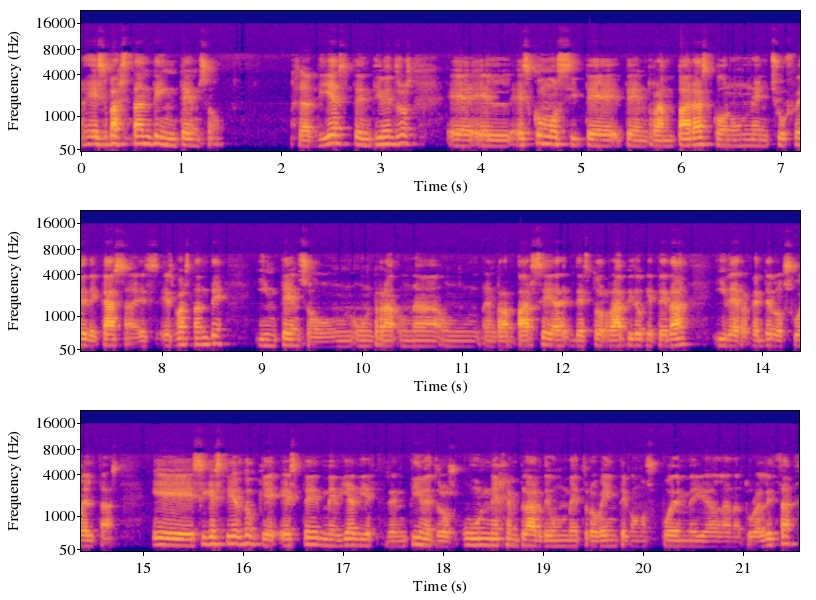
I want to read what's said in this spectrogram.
es bastante intenso. O sea, 10 centímetros eh, es como si te, te, enramparas con un enchufe de casa. Es, es bastante intenso, un, un, enramparse de esto rápido que te da y de repente lo sueltas. Eh, sí que es cierto que este medía 10 centímetros, un ejemplar de un metro 20 como se pueden medir en la naturaleza,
